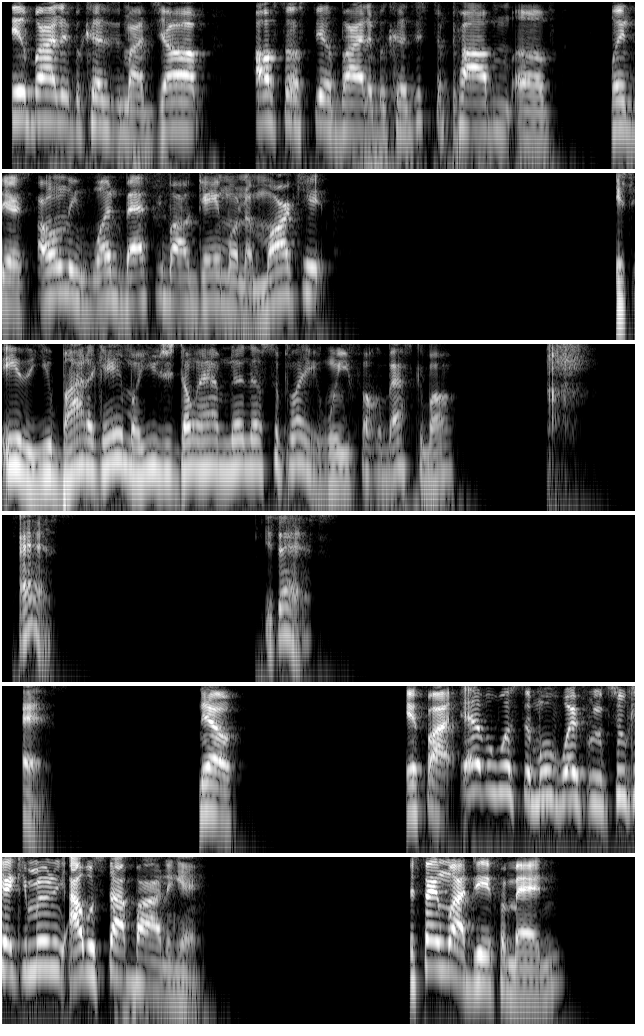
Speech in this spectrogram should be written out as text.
Still buying it because it's my job. Also still buying it because it's the problem of when there's only one basketball game on the market. It's either you buy the game or you just don't have nothing else to play when you fuck with basketball. Ass. It's ass. Ass. Now, if I ever was to move away from the 2K community, I would stop buying the game. The same way I did for Madden.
